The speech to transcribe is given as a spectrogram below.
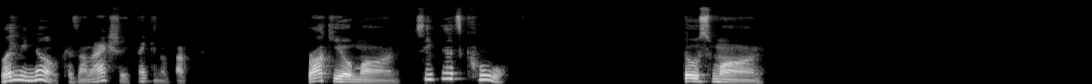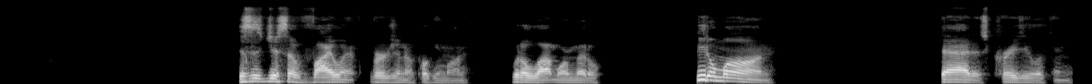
let me know because I'm actually thinking about it. Brachioumon. See, that's cool. Ghostmon This is just a violent version of Pokemon with a lot more metal. Beetlemon. That is crazy looking.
